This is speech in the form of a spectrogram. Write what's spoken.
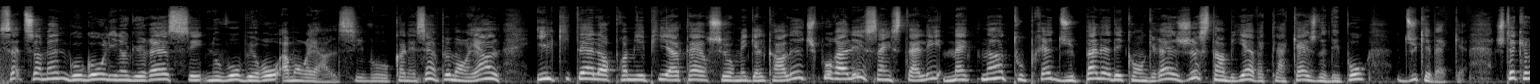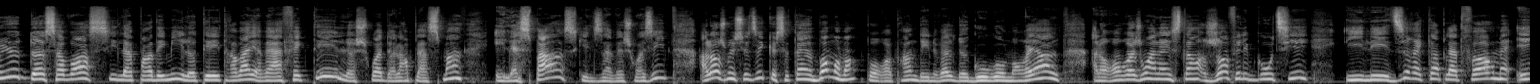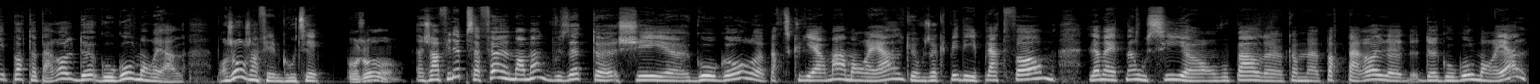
Cette semaine, Google inaugurait ses nouveaux bureaux à Montréal. Si vous connaissez un peu Montréal, ils quittaient leur premier pied à terre sur McGill College pour aller s'installer maintenant tout près du Palais des Congrès, juste en biais avec la Caisse de dépôt du Québec. J'étais curieux de savoir si la pandémie et le télétravail avaient affecté le choix de l'emplacement et l'espace qu'ils avaient choisi. Alors je me suis dit que c'était un bon moment pour reprendre des nouvelles de Google Montréal. Alors on rejoint à l'instant Jean-Philippe Gauthier. Il est directeur plateforme et porte-parole de Google Montréal. Bonjour Jean-Philippe Gauthier. Bonjour. Jean-Philippe, ça fait un moment que vous êtes euh, chez euh, Google, particulièrement à Montréal, que vous occupez des plateformes. Là maintenant aussi, euh, on vous parle comme porte-parole de Google Montréal.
